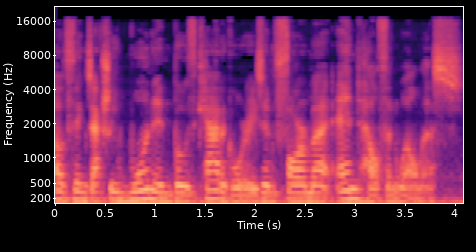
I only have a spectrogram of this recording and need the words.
of things actually won in both categories in pharma and health and wellness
